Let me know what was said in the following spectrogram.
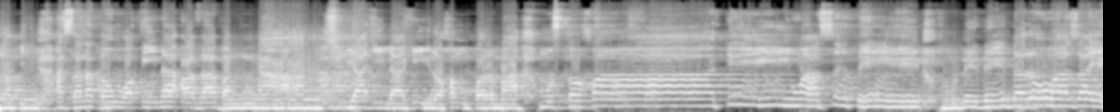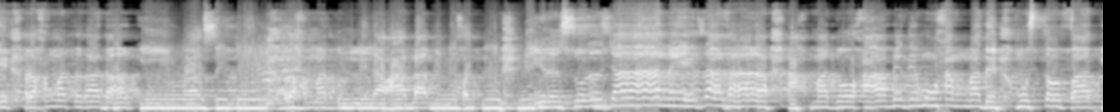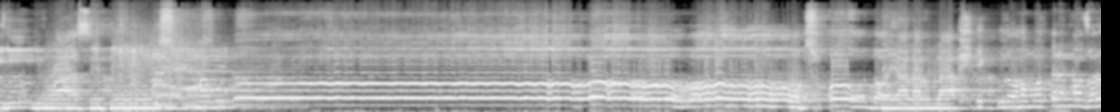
আখিরাতি হাসানাতাও ওয়া কিনা আযাবান নার ইয়া ইলাহি রহম ফরমা মুস্তাফা কি ওয়াসতে খুলে দে দরওয়াজায়ে রহমত গাদা কি ওয়াসতে রহমাতুল লিল আলামিন খতমে রাসূল জানে জাগা আহমদ ও হামিদ মুহাম্মদ মুস্তাফা কি দয়াল আল্লাহ, একটু রহমতের নজর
